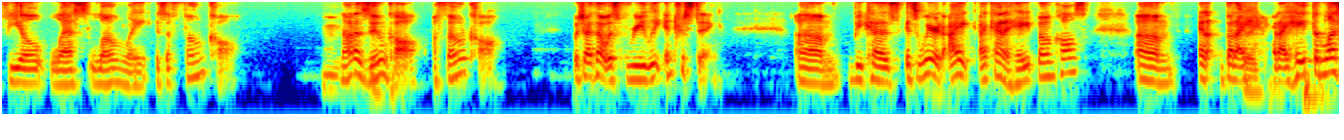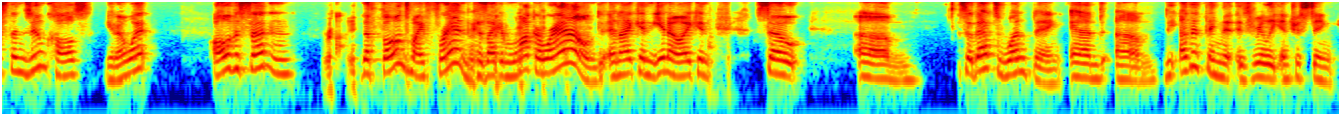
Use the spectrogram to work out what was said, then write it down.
feel less lonely is a phone call, mm. not a Zoom call, a phone call, which I thought was really interesting um, because it's weird. I, I kind of hate phone calls, um, and but Same. I but I hate them less than Zoom calls. You know what? All of a sudden, right. the phone's my friend because I can walk around and I can you know I can so. Um, so that's one thing. And um, the other thing that is really interesting,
